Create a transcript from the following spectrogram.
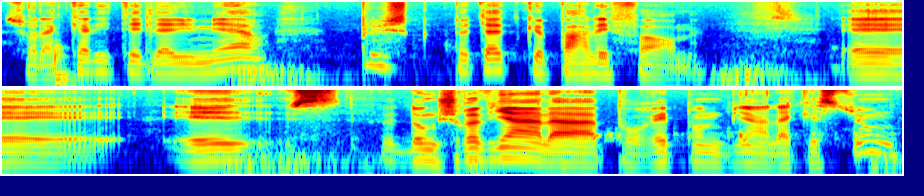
sur la qualité de la lumière, plus peut-être que par les formes. Et, donc je reviens là pour répondre bien à la question.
